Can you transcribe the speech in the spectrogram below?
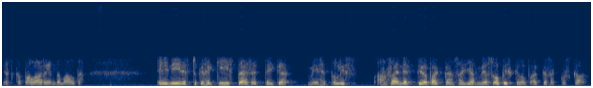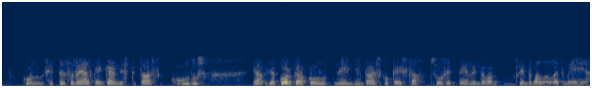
jotka palaa rintamalta. Ei niin, että he kiistäisivät, etteikö miehet olisi ansainneet työpaikkansa ja myös opiskelupaikkansa, koska kun sitten sodan jälkeen käynnistyi taas koulutus ja, ja korkeakoulut, niin, niin pääsykokeissa suosittiin rintaman, rintamalla olleita miehiä.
